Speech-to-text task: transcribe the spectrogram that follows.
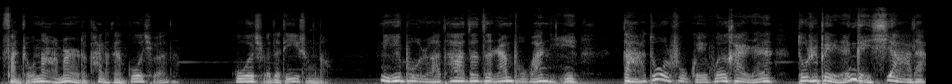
范畴纳闷的看了看郭瘸子。郭瘸子低声道：“你不惹他，他自然不管你。大多数鬼魂害人，都是被人给吓的。”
